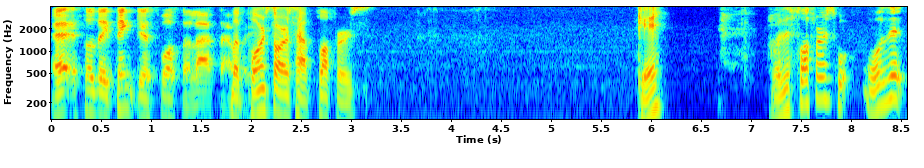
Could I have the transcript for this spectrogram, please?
Eh, so they think you're supposed to last that but way. porn stars have fluffers. Okay. Was it fluffers? What, what was it?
